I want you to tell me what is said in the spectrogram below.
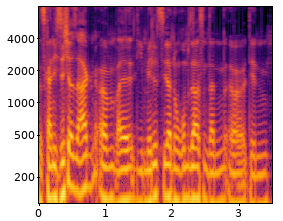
Das kann ich sicher sagen, ähm, weil die Mädels, die da noch rumsaßen, dann äh, den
